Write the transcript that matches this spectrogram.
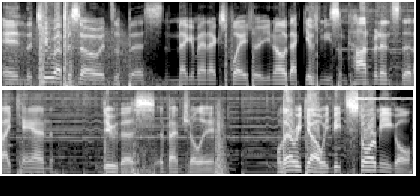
in the two episodes of this Mega Man X playthrough. You know, that gives me some confidence that I can do this eventually. Well, there we go. We beat Storm Eagle.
